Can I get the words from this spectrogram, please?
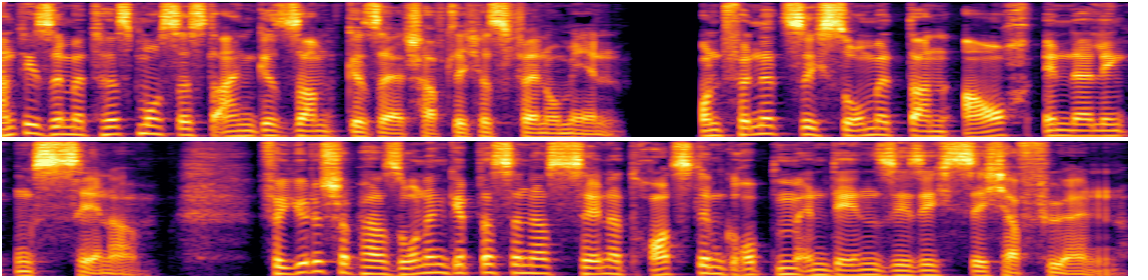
Antisemitismus ist ein gesamtgesellschaftliches Phänomen und findet sich somit dann auch in der linken Szene. Für jüdische Personen gibt es in der Szene trotzdem Gruppen, in denen sie sich sicher fühlen.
